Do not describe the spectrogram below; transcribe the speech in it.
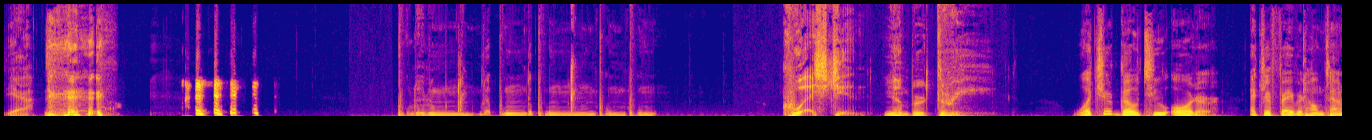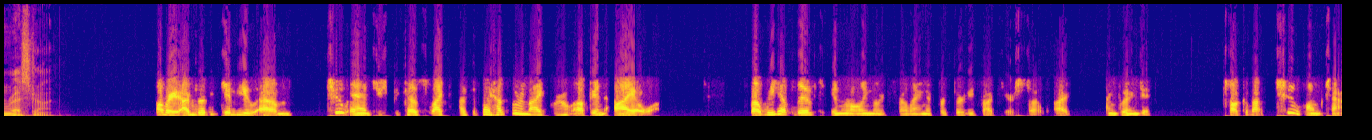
Yeah. Question number three. What's your go to order at your favorite hometown restaurant? All right, I'm going to give you um, two answers because, like I said, my husband and I grew up in Iowa, but we have lived in Raleigh, North Carolina for 35 years. So I, I'm going to talk about two hometowns.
